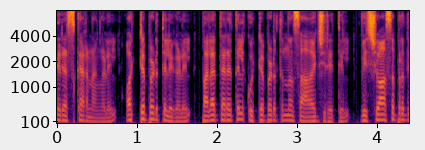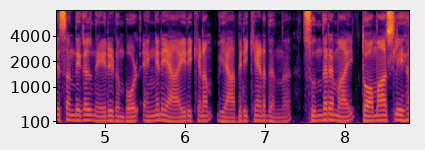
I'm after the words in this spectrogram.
തിരസ്കരണങ്ങളിൽ ഒറ്റപ്പെടുത്തലുകളിൽ പലതരത്തിൽ കുറ്റപ്പെടുത്തുന്ന സാഹചര്യത്തിൽ വിശ്വാസ പ്രതിസന്ധികൾ നേരിടുമ്പോൾ എങ്ങനെയായിരിക്കണം വ്യാപരിക്കേണ്ടതെന്ന് സുന്ദരമായി തോമാശ്ലീഹ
